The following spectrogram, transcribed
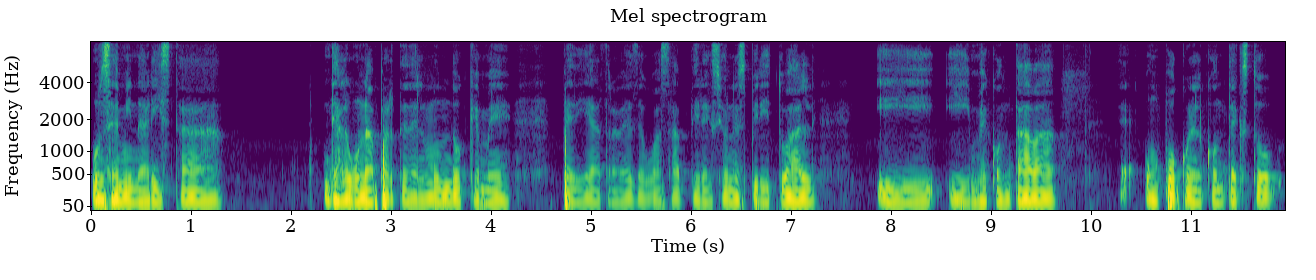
un seminarista de alguna parte del mundo que me pedía a través de WhatsApp dirección espiritual y, y me contaba eh, un poco en el contexto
